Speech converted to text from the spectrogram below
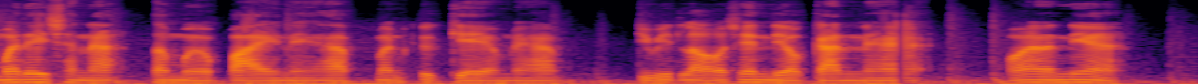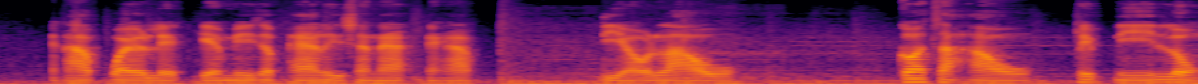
ไม่ได้ชนะเสมอไปนะครับ มันคือเกมนะครับ ชีวิตเราก็เช่นเดียวกันนะฮะเพราะฉะนั้นเนี่ยนะครับไวโอเลตเกมนี้จะแพ้หรือชนะนะครับ เดี๋ยวเราก็จะเอาคลิปนี้ลง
